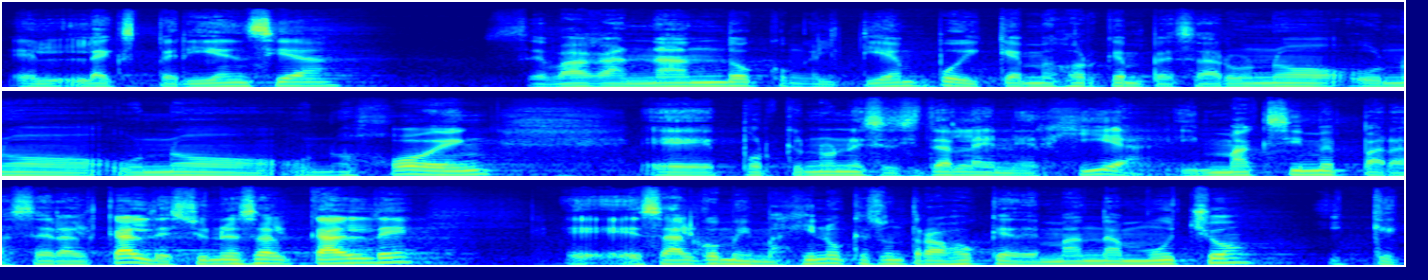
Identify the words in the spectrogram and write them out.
El, la experiencia se va ganando con el tiempo y qué mejor que empezar uno, uno, uno, uno joven, eh, porque uno necesita la energía y máxime para ser alcalde. Si uno es alcalde, eh, es algo, me imagino que es un trabajo que demanda mucho y que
